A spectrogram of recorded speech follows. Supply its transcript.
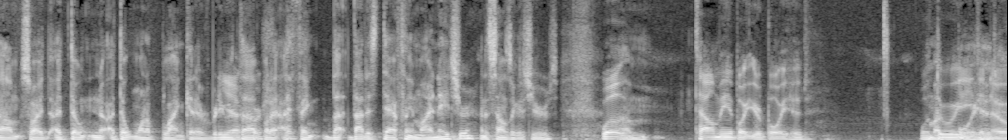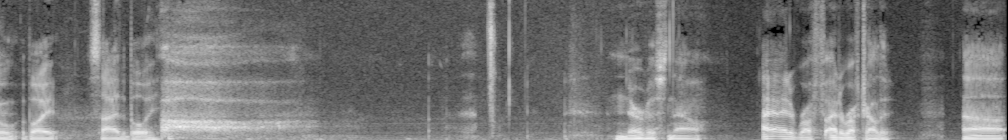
Um, so I, I don't know. I don't want to blanket everybody Yeah, with that, course, but I, I think that that is definitely my nature, and it sounds like it's yours. Well, Um, tell me about your boyhood. What do we need to know about Sai the boy? nervous now. I, I had a rough, I had a rough childhood. Uh,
